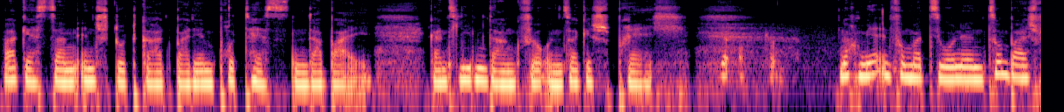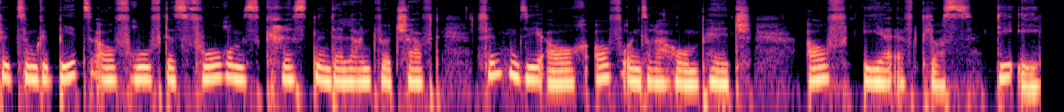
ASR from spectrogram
war gestern in Stuttgart bei den Protesten dabei. Ganz lieben Dank für unser Gespräch. Ja, noch mehr Informationen, zum Beispiel zum Gebetsaufruf des Forums Christen in der Landwirtschaft, finden Sie auch auf unserer Homepage auf erfplus.de.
